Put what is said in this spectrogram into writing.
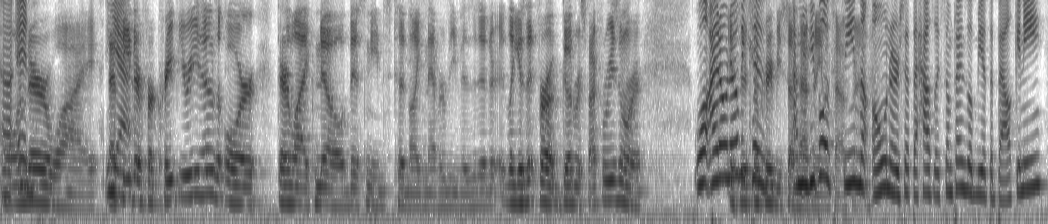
Uh, I and wonder why. That's Yeah. either for creepy reasons or they're like, no, this needs to like never be visited. Or, like, is it for a good, respectful reason or well, I don't know Is there some because I mean, people have seen now? the owners at the house. Like sometimes they'll be at the balcony.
